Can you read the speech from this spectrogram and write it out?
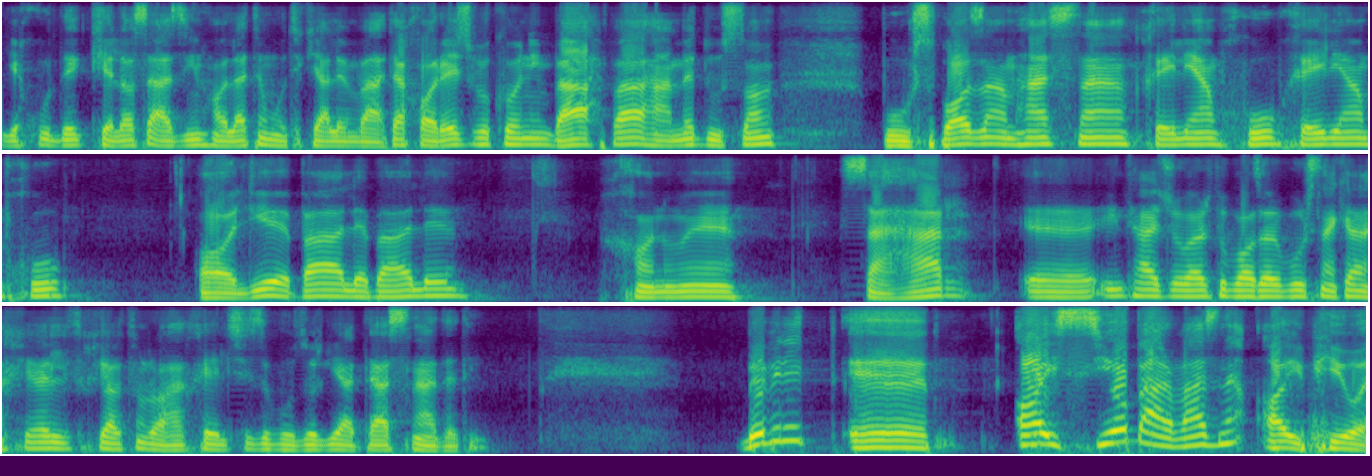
یه خورده کلاس از این حالت متکلم وحده خارج بکنیم. به به همه دوستان بورس باز هم هستن. خیلی هم خوب خیلی هم خوب. عالیه. بله بله. خانم سحر این تجربه رو تو بازار بورس نکردن. خیلی خیالتون راحت خیلی چیز بزرگی از دست ندادیم ببینید او بر وزن او.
